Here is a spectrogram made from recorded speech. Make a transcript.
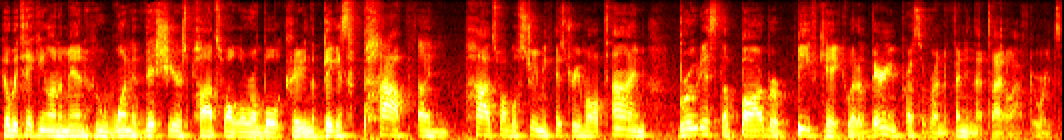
He'll be taking on a man who won this year's Podswoggle Rumble, creating the biggest pop in Podswoggle streaming history of all time, Brutus the Barber Beefcake, who had a very impressive run defending that title afterwards.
